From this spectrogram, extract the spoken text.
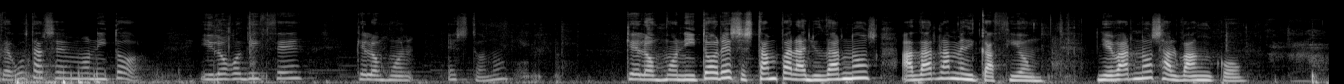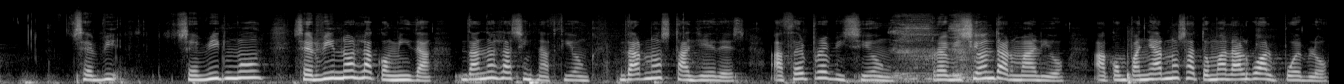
¿Te gusta ser monitor? Y luego dice que los esto, ¿no? Que los monitores están para ayudarnos a dar la medicación, llevarnos al banco, servi- servirnos, servirnos la comida, darnos la asignación, darnos talleres, hacer previsión, revisión de armario, acompañarnos a tomar algo al pueblo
